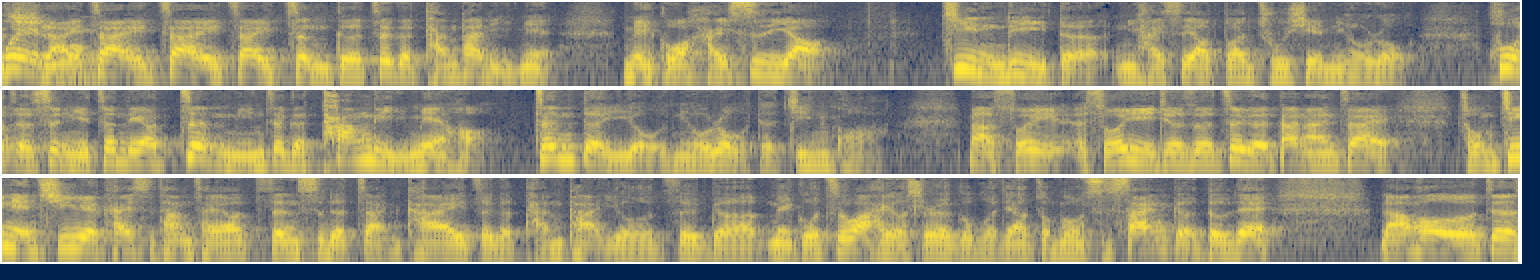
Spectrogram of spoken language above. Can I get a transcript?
未来在在在整个这个谈判里面，美国还是要尽力的，你还是要端出些牛肉，或者是你真的要证明这个汤里面哈真的有牛肉的精华。那所以，所以就是这个，当然在从今年七月开始，他们才要正式的展开这个谈判。有这个美国之外，还有十二个国家，总共十三个，对不对？然后这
